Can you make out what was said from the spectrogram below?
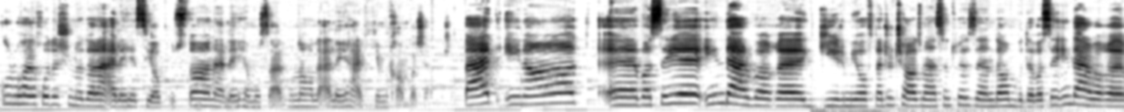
گروه های خودشون رو دارن علیه سیاپوستان علیه مسلمان حالا علیه هر کی می‌خوان باشن بعد اینا واسه این در واقع گیر میافتن چون چارلز منسن توی زندان بوده. واسه این در واقع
